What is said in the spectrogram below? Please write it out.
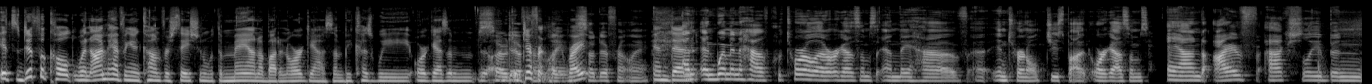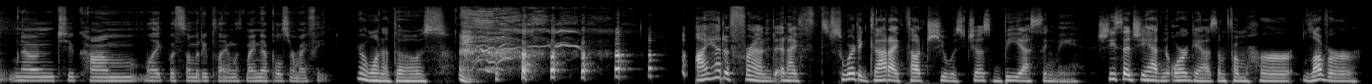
it's difficult when I'm having a conversation with a man about an orgasm because we orgasm uh, so differently, differently, right? So differently. And then- and, and women have clitoral orgasms and they have uh, internal G spot orgasms. And I've actually been known to come like with somebody playing with my nipples or my feet. You're one of those. I had a friend, and I swear to God, I thought she was just BSing me. She said she had an orgasm from her lover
